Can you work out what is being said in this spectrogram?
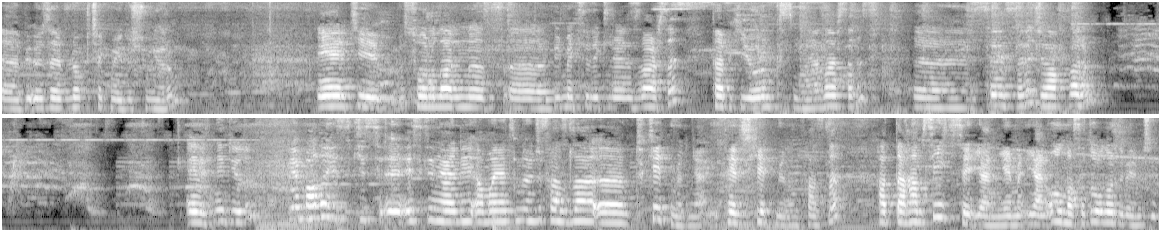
e, bir özel vlog çekmeyi düşünüyorum. Eğer ki sorularınız, e, bilmek istedikleriniz varsa tabii ki yorum kısmına yazarsanız e, seve seve cevaplarım. Evet ne diyordum? Ben balığı eski, e, eskiden yani ameliyatımdan önce fazla e, tüketmiyordum yani tercih etmiyordum fazla. Hatta hamsi hiç yani yeme, yani olmasa da olurdu benim için.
